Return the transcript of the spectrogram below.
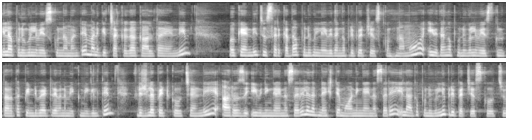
ఇలా పునుగుల్ని వేసుకున్నామంటే మనకి చక్కగా కాలుతాయండి. ఓకే అండి. చూసారు కదా పునుగులను ఏ విధంగా ప్రిపేర్ చేసుకుంటున్నామో ఈ విధంగా పునుగులను వేసుకున్న తర్వాత పిండి బ్యాటర్ ఏమైనా మీకు మిగిలితే ఫ్రిడ్జ్లో పెట్టుకోవచ్చండి. ఆ రోజు ఈవినింగ్ అయినా సరే లేదంటే నెక్స్ట్ డే మార్నింగ్ అయినా సరే ఇలాగ పునుగుల్ని ప్రిపేర్ చేసుకోవచ్చు.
